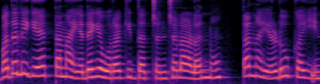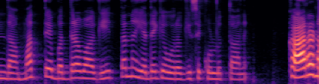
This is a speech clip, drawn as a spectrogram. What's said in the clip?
ಬದಲಿಗೆ ತನ್ನ ಎದೆಗೆ ಒರಗಿದ್ದ ಚಂಚಲಾಳನ್ನು ತನ್ನ ಎರಡೂ ಕೈಯಿಂದ ಮತ್ತೆ ಭದ್ರವಾಗಿ ತನ್ನ ಎದೆಗೆ ಒರಗಿಸಿಕೊಳ್ಳುತ್ತಾನೆ. ಕಾರಣ,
